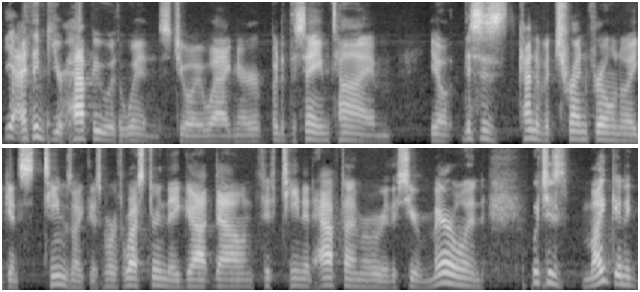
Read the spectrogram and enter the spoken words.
Yeah, I think you're happy with wins, Joey Wagner, but at the same time, you know, this is kind of a trend for Illinois against teams like this. Northwestern, they got down 15 at halftime earlier this year. Maryland, which is Mike going to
